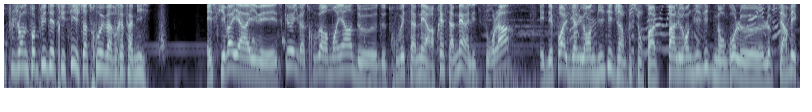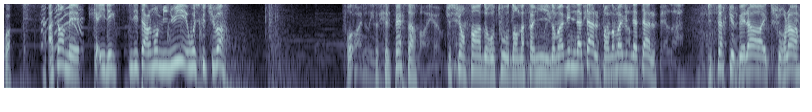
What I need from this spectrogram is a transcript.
plus, ne peux plus d'être ici, je dois trouver ma vraie famille. Est-ce qu'il va y arriver? Est-ce qu'il va trouver un moyen de, de trouver sa mère? Après, sa mère, elle est toujours là. Et des fois, elle vient lui rendre visite, j'ai l'impression. Enfin, pas lui rendre visite, mais en gros, l'observer, quoi. Attends, mais il est littéralement minuit. Où est-ce que tu vas? Oh, ça c'est le père, ça. Je suis enfin de retour dans ma famille, dans ma ville natale, enfin dans ma ville natale. J'espère que Bella est toujours là,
